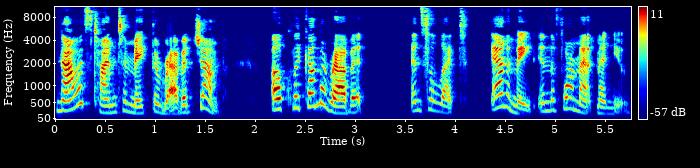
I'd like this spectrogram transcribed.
Now it's time to make the rabbit jump. I'll click on the rabbit and select Animate in the Format menu.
